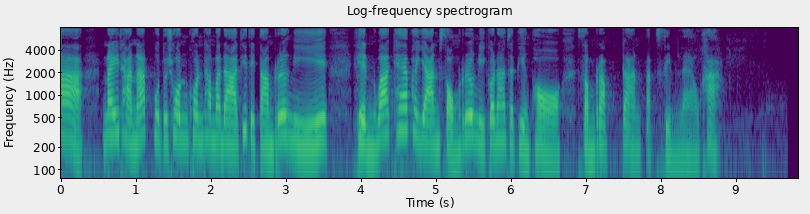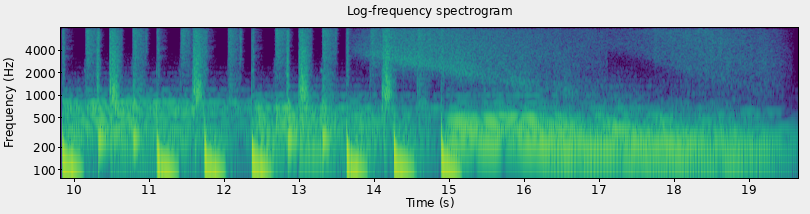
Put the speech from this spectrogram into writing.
ในฐานะปุตุชนคนธรรมดาที่ติดตามเรื่องนี้ เห็นว่าแค่พยานสองเรื่องนี้ก็น่าจะเพียงพอสำหรับการตัดสินแล้วค่ะ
